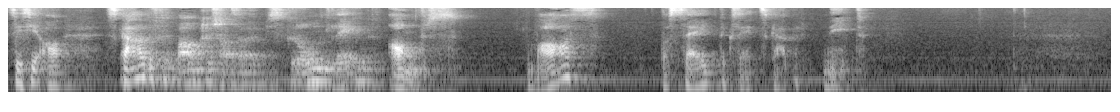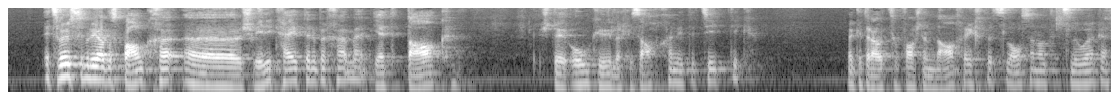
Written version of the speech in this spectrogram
Sie sind das Geld auf der Bank ist also etwas grundlegend anderes. Was? Das sagt der Gesetzgeber nicht. Jetzt wissen wir ja, dass Banken äh, Schwierigkeiten bekommen. Jeden Tag stehen ungeheuerliche Sachen in der Zeitung. Man getraut sich fast nicht Nachrichten zu hören oder zu schauen.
